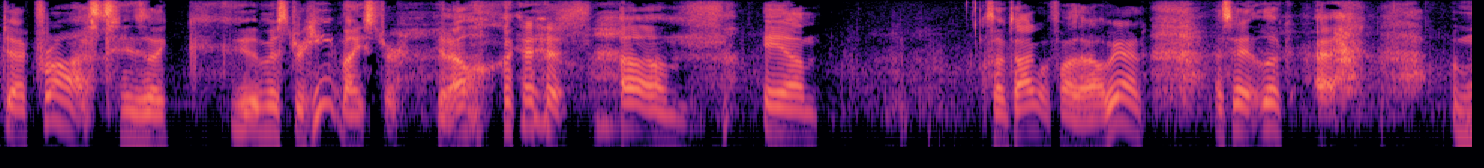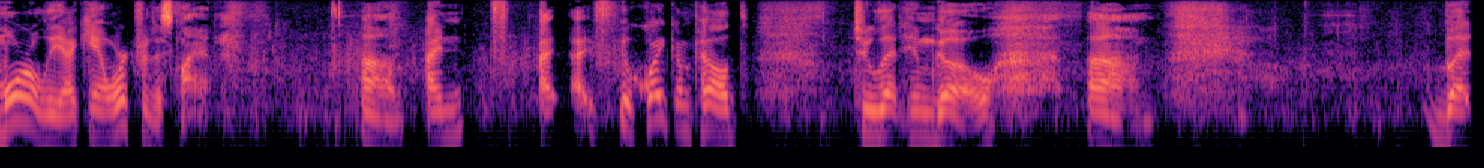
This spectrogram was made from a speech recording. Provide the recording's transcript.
Jack Frost. He's like uh, Mr. Heatmeister, you know. um, and so I'm talking with Father Albert, I say, look, I, morally, I can't work for this client. Um, I, I, I feel quite compelled to let him go. Um, but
